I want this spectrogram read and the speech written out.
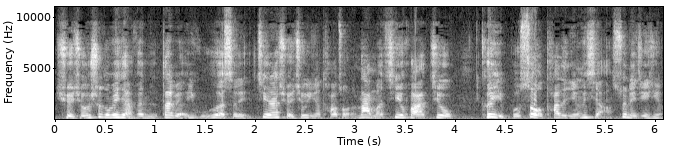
雪球是个危险分子，代表一股恶势力。既然雪球已经逃走了，那么计划就可以不受他的影响，顺利进行。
